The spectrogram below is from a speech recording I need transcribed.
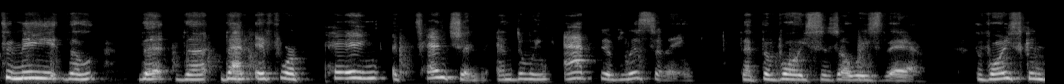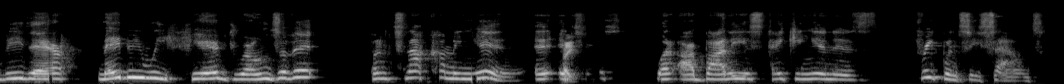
to me, the the the that if we're paying attention and doing active listening, that the voice is always there. The voice can be there. Maybe we hear drones of it, but it's not coming in. It's right. just what our body is taking in as frequency sounds.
